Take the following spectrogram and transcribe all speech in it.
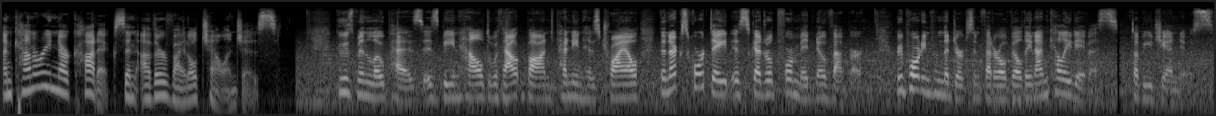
on countering narcotics and other vital challenges. Guzman Lopez is being held without bond pending his trial. The next court date is scheduled for mid November. Reporting from the Dirksen Federal Building, I'm Kelly Davis, WGN News.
